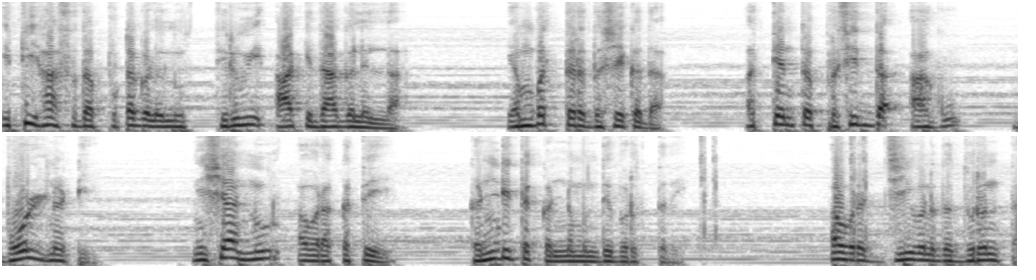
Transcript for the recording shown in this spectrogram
ಇತಿಹಾಸದ ಪುಟಗಳನ್ನು ತಿರುವಿ ಹಾಕಿದಾಗಲೆಲ್ಲ ಎಂಬತ್ತರ ದಶಕದ ಅತ್ಯಂತ ಪ್ರಸಿದ್ಧ ಹಾಗೂ ಬೋಲ್ಡ್ ನಟಿ ನಿಶಾ ನೂರ್ ಅವರ ಕತೆ ಖಂಡಿತ ಕಣ್ಣ ಮುಂದೆ ಬರುತ್ತದೆ. ಅವರ ಜೀವನದ ದುರಂತ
